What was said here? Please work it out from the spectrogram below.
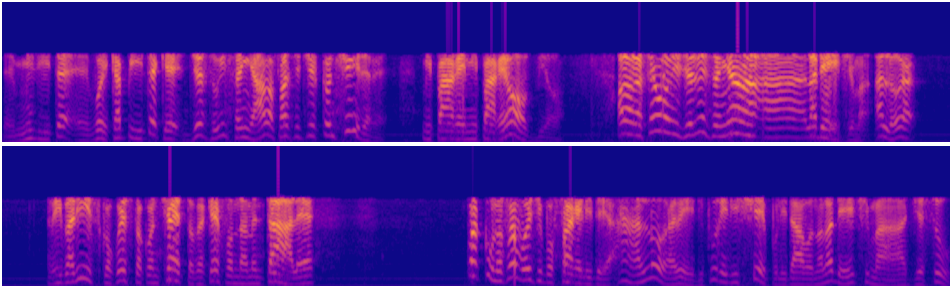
eh, mi dite, eh, voi capite che Gesù insegnava a farsi circoncidere. Mi pare, mi pare ovvio. Allora, se uno di Gesù insegnava la decima, allora ribadisco questo concetto perché è fondamentale Qualcuno fra voi si può fare l'idea, ah allora vedi, pure i discepoli davano la decima a Gesù,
